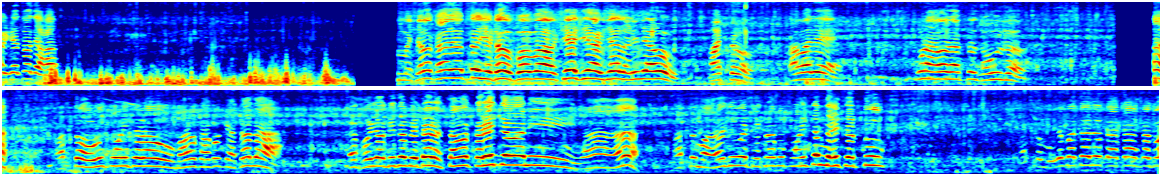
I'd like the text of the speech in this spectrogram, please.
આવશે તો જા મસાલો ખાય તો આવું આવા આવે મારો કાકો કહેતા હતા કોઈ તો બેટા રસ્તામાં કરે જ જવાની. હા હા. આજ તો મારો જેવો ટેકરા પર પાણી તો મને બતાવી દો, કાકા અંકા જો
